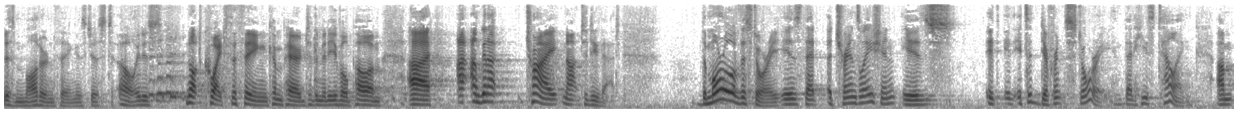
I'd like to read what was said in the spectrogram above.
this modern thing is just, oh, it is not quite the thing compared to the medieval poem. Uh, I, I'm going to try not to do that. The moral of the story is that a translation is, it, it, it's a different story that he's telling. Um,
